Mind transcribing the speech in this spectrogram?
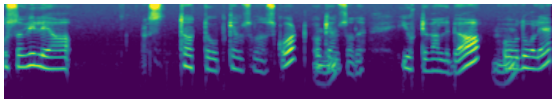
Og så ville jeg starte opp hvem som hadde skåret, og hvem som hadde gjort det veldig bra og dårlig.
